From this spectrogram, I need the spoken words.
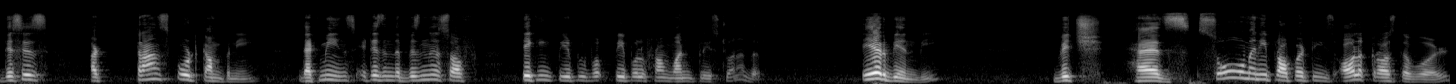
this is a transport company that means it is in the business of taking people, people from one place to another. Airbnb which has so many properties all across the world,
